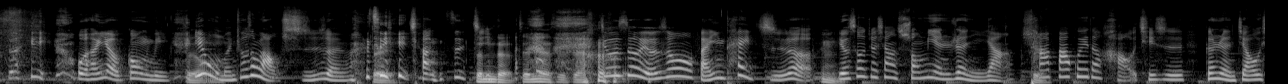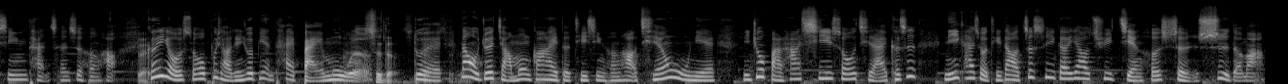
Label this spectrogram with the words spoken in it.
所以我很有共鸣，因为我们就是老实人，自己讲自己，真的真的是这样。就是有时候反应太直了，有时候就像双面刃一样，他发挥的好，其实跟人交心坦诚是很好，可是有的时候不小心就变太白目了。是的，对。那我觉得蒋梦刚才的提醒很好，前五年你就把它吸收起来。可是你一开始有提到，这是一个要去检核审视的嘛？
